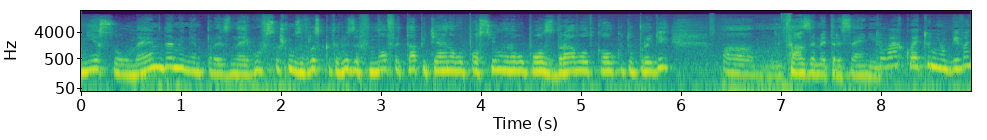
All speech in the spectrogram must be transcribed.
ние се умеем да минем през него, всъщност връзката влиза в нов етап и тя е много по-силна, много по-здрава, отколкото преди а, това земетресение. Това, което, ни убива,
